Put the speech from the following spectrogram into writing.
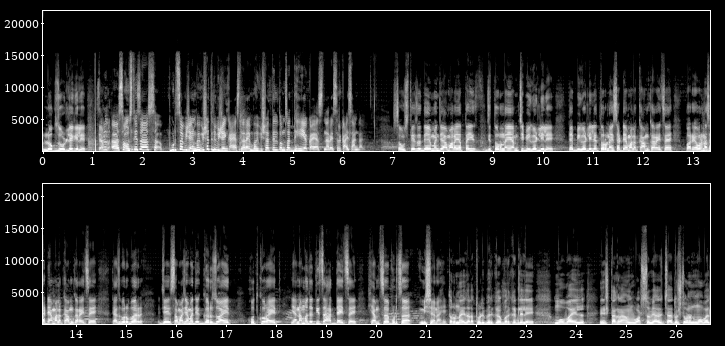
लोक जोडले गेले. त्या संस्थेचं पुढचं विजन भविष्यातील विजन काय असणार आहे? भविष्यातील तुमचं ध्येय काय असणार आहे? सर काय सांगाल? संस्थेचं ध्येय म्हणजे आम्हाला आता ही जी तरुणाई आमची बिघडलेली आहे त्या बिघडलेल्या तरुणाईसाठी आम्हाला काम करायचं आहे पर्यावरणासाठी आम्हाला काम करायचं आहे. त्याचबरोबर जे समाजामध्ये गरजू आहेत होतकूर आहेत यांना मदतीचा हात द्यायचा आहे हे आमचं पुढचं मिशन आहे. तरुणाई जरा थोडी बिरक भरकटलेली आहे. मोबाईल इंस्टाग्राम व्हॉट्सअप याच्या दृष्टिकोनातून मोबाईल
